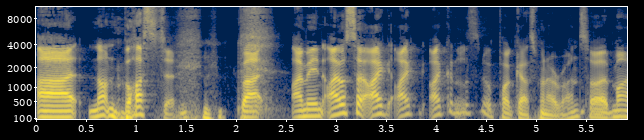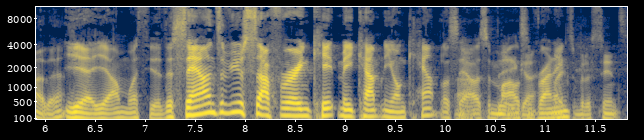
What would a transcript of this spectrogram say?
Uh, not in Boston, but I mean, I also I, I I can listen to a podcast when I run, so I admire that. Yeah, yeah, I'm with you. The sounds of your suffering kept me company on countless hours and There you miles go. of running. Makes a bit of sense.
